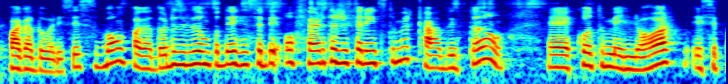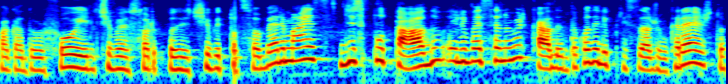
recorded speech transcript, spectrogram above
pagadores. Esses bons pagadores eles vão poder receber ofertas diferentes do mercado. Então, é, quanto melhor esse pagador for, ele tiver um histórico positivo e todos souberem, mais disputado ele vai ser no mercado. Então, quando ele precisar de um crédito,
